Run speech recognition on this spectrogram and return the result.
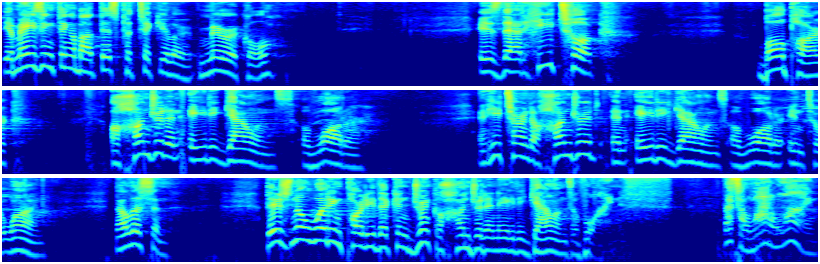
The amazing thing about this particular miracle is that he took ballpark 180 gallons of water. And he turned 180 gallons of water into wine. Now, listen, there's no wedding party that can drink 180 gallons of wine. That's a lot of wine.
